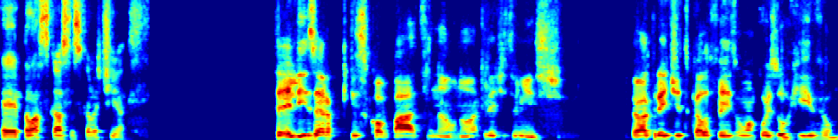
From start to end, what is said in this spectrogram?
é, pelas caças que ela tinha. Se Elisa era psicopata, não, não acredito nisso. Eu acredito que ela fez uma coisa horrível.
